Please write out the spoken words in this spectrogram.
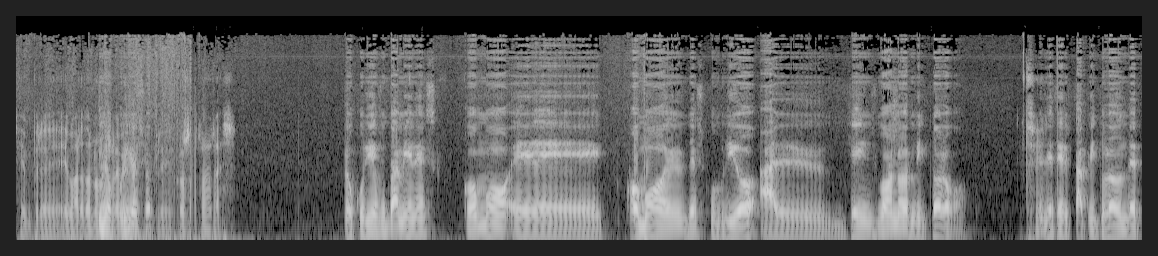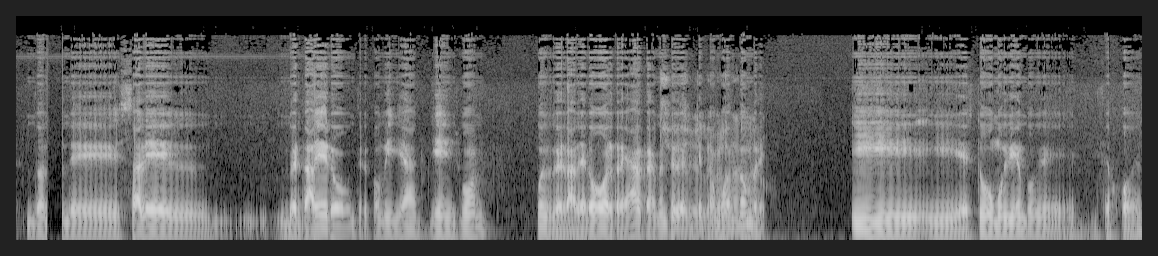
Siempre, Eduardo nos revela siempre cosas raras. Lo curioso también es cómo, eh, cómo él descubrió al James Bond ornitólogo. Desde el capítulo donde, donde sale el verdadero, entre comillas, James Bond, bueno, el verdadero o el real, realmente, del que tomó el nombre. Y, estuvo muy bien porque dice, joder,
